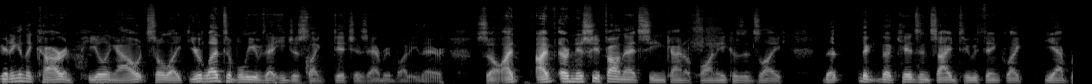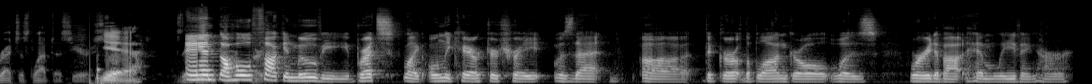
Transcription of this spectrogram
getting in the car and peeling out. So like you're led to believe that he just like ditches everybody there. So I I initially found that scene kind of funny because it's like the, the the kids inside too think like yeah Brett just left us here. So, yeah. And the whole fucking movie, Brett's like only character trait was that uh the girl the blonde girl was worried about him leaving her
